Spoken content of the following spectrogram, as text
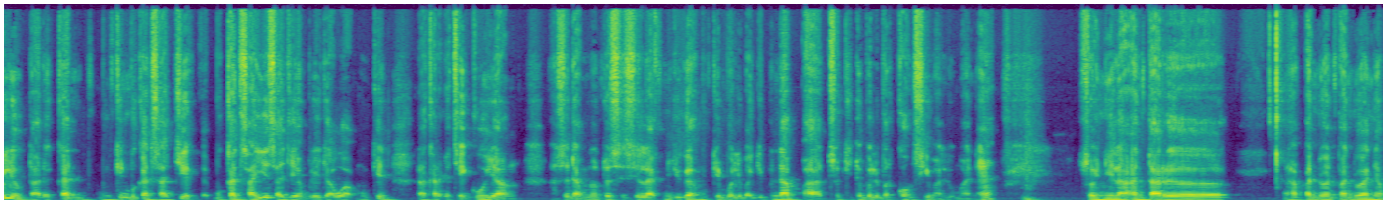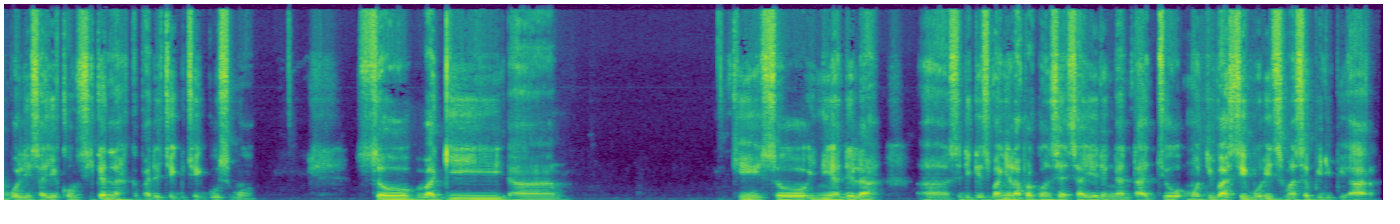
boleh utarakan. Mungkin bukan saja bukan saya saja yang boleh jawab. Mungkin rakan-rakan cikgu yang sedang menonton sesi live ni juga mungkin boleh bagi pendapat. So kita boleh berkongsi maklumat eh. So inilah antara uh, panduan-panduan yang boleh saya kongsikan lah kepada cikgu-cikgu semua So bagi uh, Okay so ini adalah uh, sedikit sebanyaklah perkongsian saya dengan tajuk motivasi murid semasa PDPR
